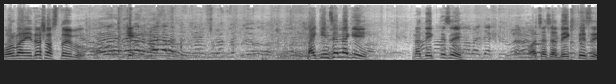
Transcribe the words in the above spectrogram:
কোরবানি তো সস্তা হইব। ভাই কিনছেন নাকি? না দেখতেছে? আচ্ছা আচ্ছা দেখতেছে।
